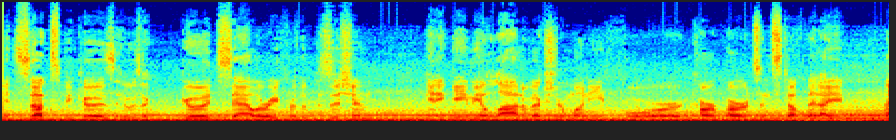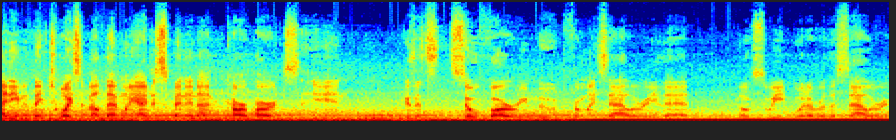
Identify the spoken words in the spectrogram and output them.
It sucks because it was a good salary for the position and it gave me a lot of extra money for car parts and stuff that I I didn't even think twice about that money. I just spent it on car parts and because it's so far removed from my salary that oh sweet, whatever the salary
